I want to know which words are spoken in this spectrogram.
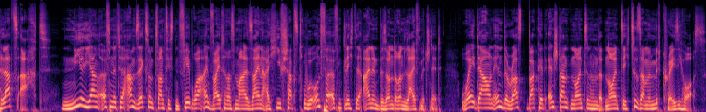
Platz 8. Neil Young öffnete am 26. Februar ein weiteres Mal seine Archivschatztruhe und veröffentlichte einen besonderen Live-Mitschnitt. Way Down in the Rust Bucket entstand 1990 zusammen mit Crazy Horse.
